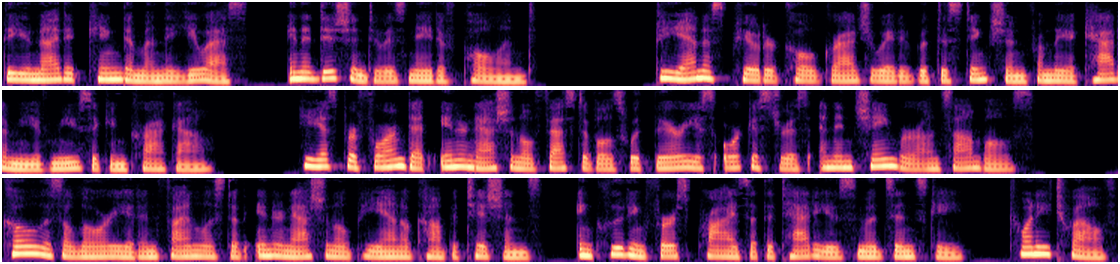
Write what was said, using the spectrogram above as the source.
the United Kingdom, and the US, in addition to his native Poland. Pianist Piotr Cole graduated with distinction from the Academy of Music in Krakow. He has performed at international festivals with various orchestras and in chamber ensembles. Cole is a laureate and finalist of international piano competitions, including first prize at the Tadeusz Mudzinski, 2012,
